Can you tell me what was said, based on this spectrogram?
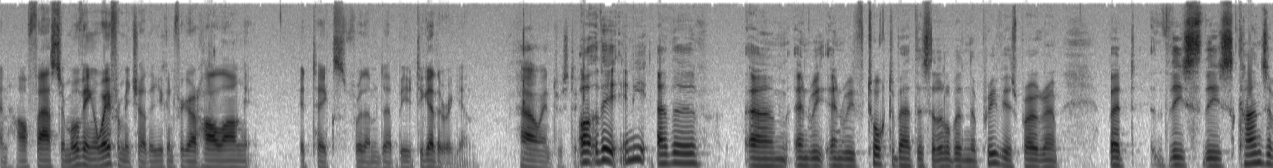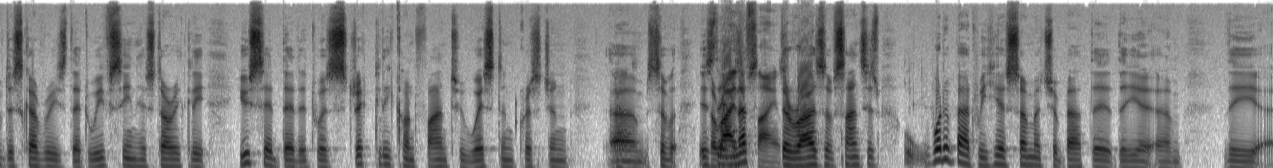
and how fast they're moving away from each other, you can figure out how long it takes for them to be together again. How interesting. Are there any other, um, and, we, and we've talked about this a little bit in the previous program, but these, these kinds of discoveries that we've seen historically, you said that it was strictly confined to Western Christian um, civil. Is The there rise of science. The rise of sciences. What about, we hear so much about the, the, uh, um, the uh,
